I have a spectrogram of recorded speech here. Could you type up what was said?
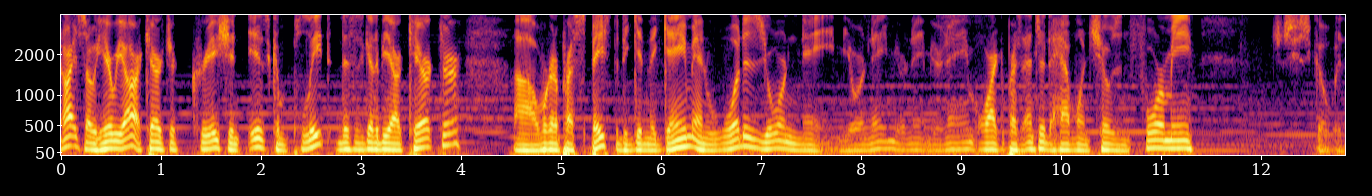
All right, so here we are. Character creation is complete. This is gonna be our character. Uh, we're gonna press space to begin the game. And what is your name? Your name, your name, your name. Or I can press enter to have one chosen for me. Just go with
